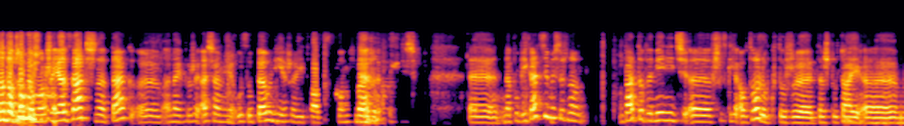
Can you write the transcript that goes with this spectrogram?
No dobrze, to może ja zacznę, tak? Y, A najwyżej Asia mnie uzupełni, jeżeli to wspominę. Y, Na publikacji myślę, że no, warto wymienić e, wszystkich autorów, którzy też tutaj e,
